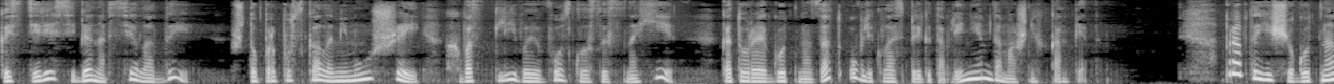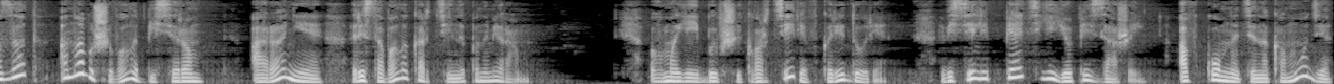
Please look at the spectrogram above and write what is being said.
Костеря себя на все лады, что пропускала мимо ушей хвастливые возгласы снохи, которая год назад увлеклась приготовлением домашних конфет. Правда, еще год назад она вышивала бисером, а ранее рисовала картины по номерам. В моей бывшей квартире в коридоре висели пять ее пейзажей, а в комнате на комоде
